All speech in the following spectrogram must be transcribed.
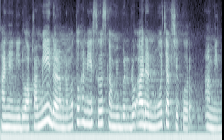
Hanya ini doa kami dalam nama Tuhan Yesus kami berdoa dan mengucap syukur. Amin.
